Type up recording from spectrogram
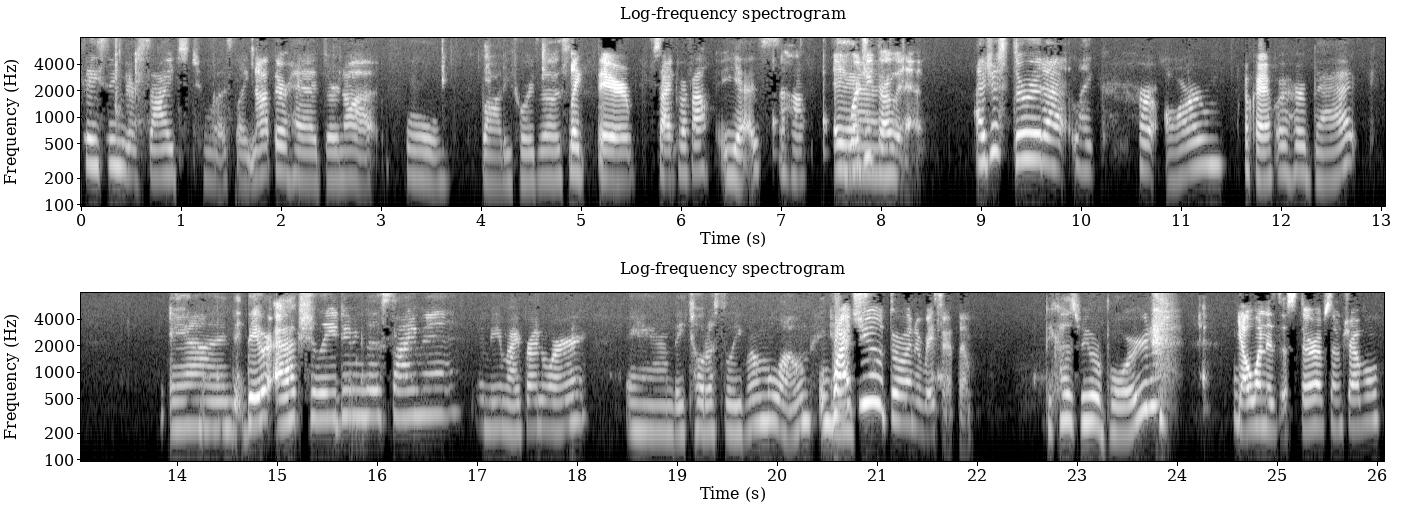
facing their sides to us, like not their heads or not full body towards us. Like their side profile. yes. Uh huh. Where'd you throw it at? I just threw it at like her arm Okay. or her back. And they were actually doing the assignment, and me and my friend weren't. And they told us to leave them alone. Why'd you throw an eraser at them? Because we were bored. Y'all wanted to stir up some trouble.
